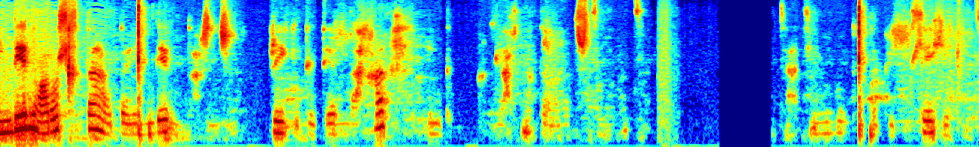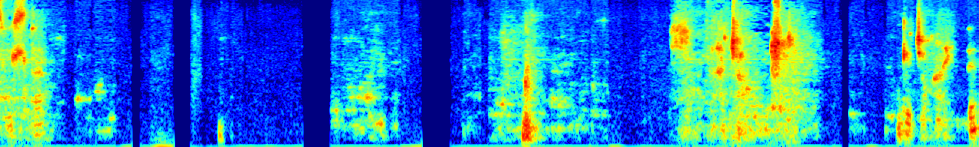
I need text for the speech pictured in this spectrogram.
энэ дээр нь оруулахдаа одоо энэ дээр нь гарч free гэдэг дээр нь дарахаар энд автоматар ороод ирсэн байна. За тиймээс одоо би play хийж үзье л та. Ингээд жоо хайтай.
